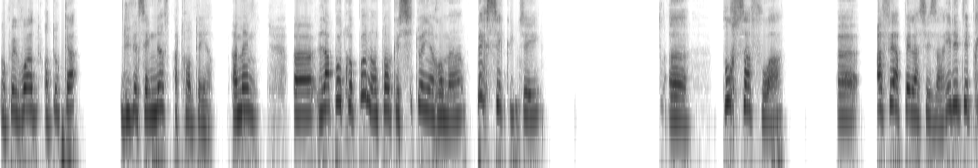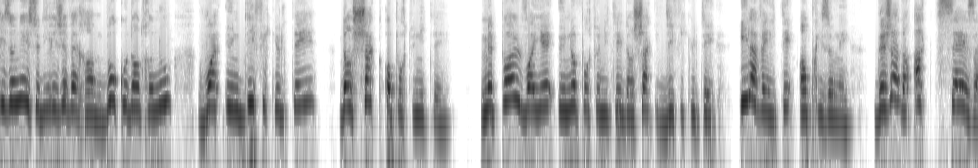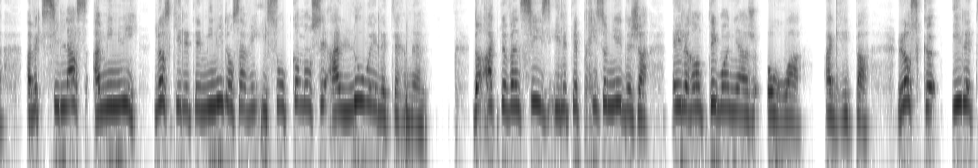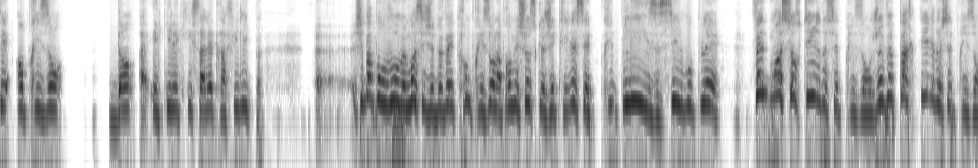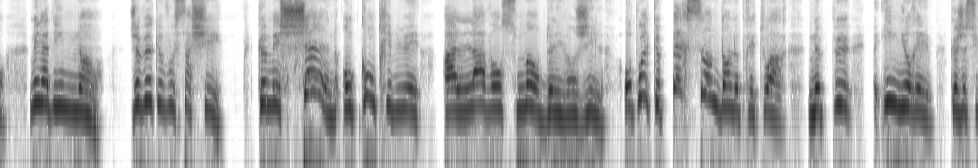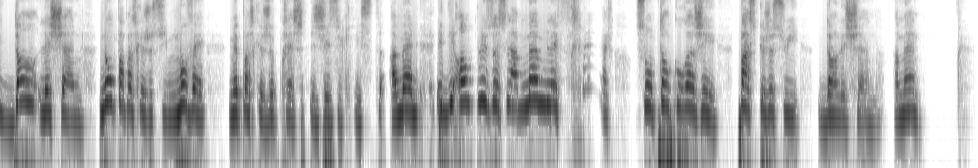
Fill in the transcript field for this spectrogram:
on peut voir, en tout cas, du verset 9 à 31. Amen. Euh, l'apôtre Paul, en tant que citoyen romain, persécuté euh, pour sa foi, euh, a fait appel à César. Il était prisonnier et se dirigeait vers Rome. Beaucoup d'entre nous voient une difficulté dans chaque opportunité. Mais Paul voyait une opportunité dans chaque difficulté. Il avait été emprisonné. Déjà dans Acte 16, avec Silas à minuit, lorsqu'il était minuit dans sa vie, ils ont commencé à louer l'Éternel. Dans Acte 26, il était prisonnier déjà et il rend témoignage au roi Agrippa. Lorsque il était en prison dans, et qu'il écrit sa lettre à Philippe, euh, je sais pas pour vous, mais moi, si je devais être en prison, la première chose que j'écrirais, c'est Please, s'il vous plaît, faites-moi sortir de cette prison. Je veux partir de cette prison. Mais il a dit non. Je veux que vous sachiez que mes chaînes ont contribué à l'avancement de l'évangile, au point que personne dans le prétoire ne peut ignorer que je suis dans les chaînes, non pas parce que je suis mauvais, mais parce que je prêche Jésus-Christ. Amen. Il dit en plus de cela, même les frères sont encouragés parce que je suis dans les chaînes. Amen.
